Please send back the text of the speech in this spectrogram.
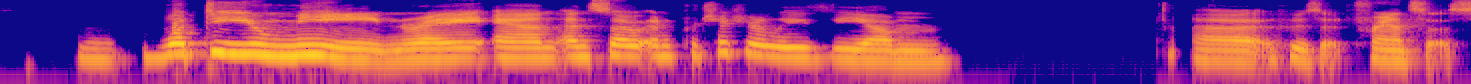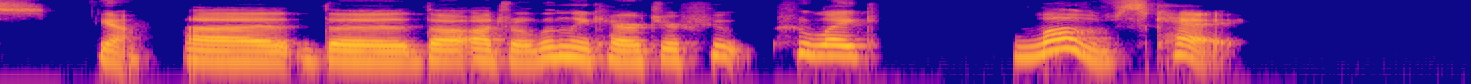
what do you mean right and and so and particularly the um uh who's it francis yeah uh the the audra lindley character who who like loves kay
